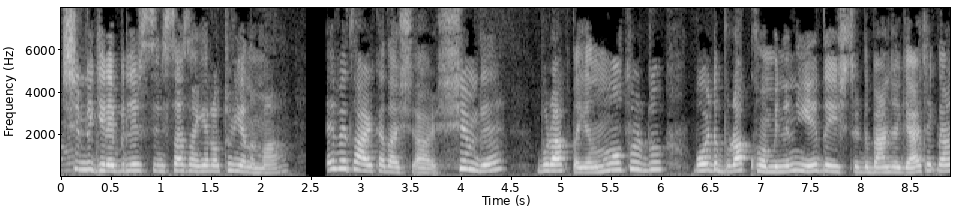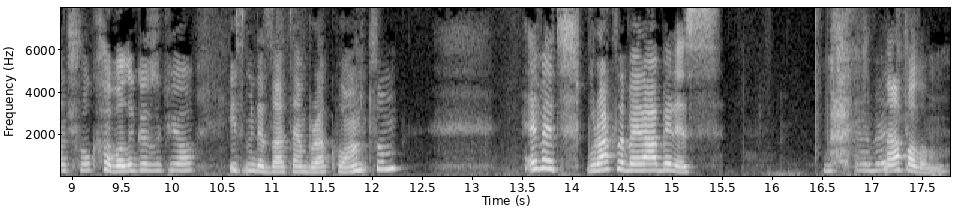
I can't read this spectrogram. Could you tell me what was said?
Şimdi girebilirsin. İstersen gel otur yanıma. Evet arkadaşlar. Şimdi Burak da yanıma oturdu. Bu arada Burak kombinini yeni değiştirdi. Bence gerçekten çok havalı gözüküyor. İsmi de zaten Burak Quantum. Evet, Burak'la beraberiz. evet. Ne yapalım?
